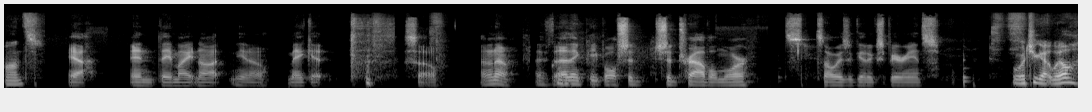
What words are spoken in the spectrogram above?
Months. Yeah, and they might not, you know, make it. so I don't know. I, Cool. I think people should should travel more. It's, it's always a good experience. What you got, Will?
